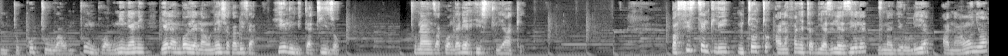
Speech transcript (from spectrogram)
mtukutu au mtundu au nini, yani yale ambayo yanaonyesha kabisa hili ni tatizo, tunaanza kuangalia history yake. Persistently mtoto anafanya tabia zile zile zinajirudia, anaonywa,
